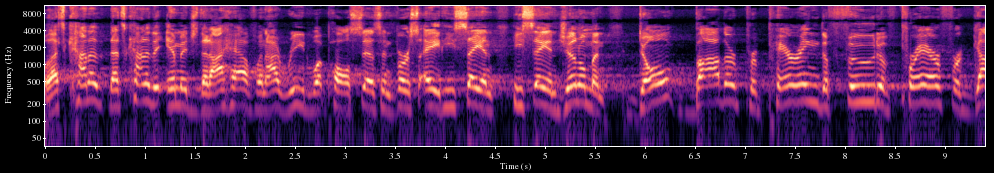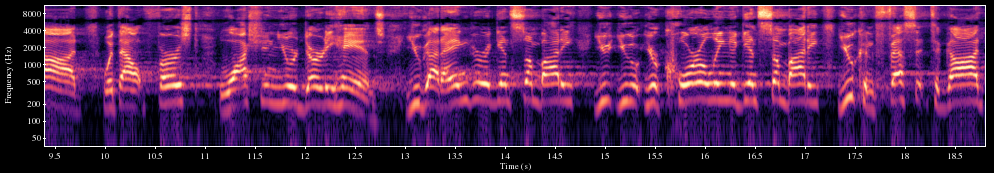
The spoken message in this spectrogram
Well, that's kind of that's kind of the image that I have when I read what Paul says in verse 8. He's saying, he's saying, gentlemen, don't bother preparing the food of prayer for God without first washing your dirty hands. You got anger against somebody, you, you, you're quarreling against somebody, you confess it to God,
